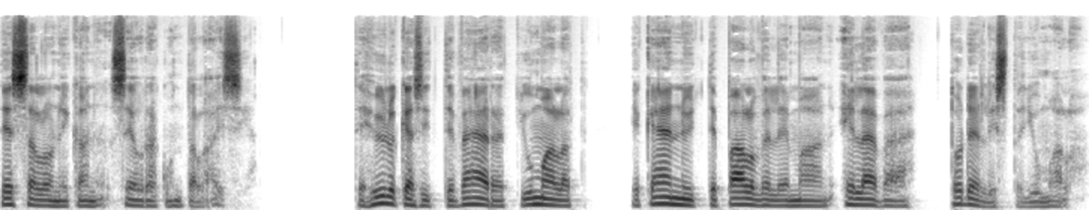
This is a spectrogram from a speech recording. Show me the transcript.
Tessalonikan seurakuntalaisia. Te hylkäsitte väärät jumalat ja käännyitte palvelemaan elävää, todellista Jumalaa.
